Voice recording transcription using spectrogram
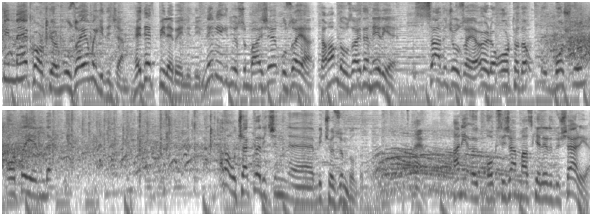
binmeye korkuyorum. Uzaya mı gideceğim? Hedef bile belli değil. Nereye gidiyorsun Bayce? Uzaya. Tamam da uzayda nereye? Sadece uzaya. Öyle ortada, boşluğun orta yerinde. Ama uçaklar için e, bir çözüm buldum. Evet. Hani oksijen maskeleri düşer ya.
